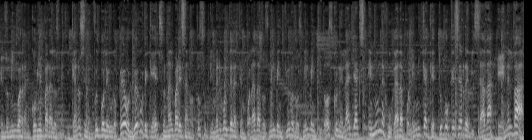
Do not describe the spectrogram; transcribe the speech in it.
El domingo arrancó bien para los mexicanos en el fútbol europeo luego de que Edson Álvarez anotó su primer gol de la temporada 2021-2022 con el Ajax en una jugada polémica que tuvo que ser revisada en el VAR.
